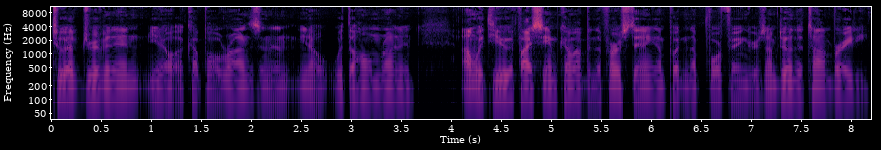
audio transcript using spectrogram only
to have driven in you know a couple of runs and then you know with the home run and I'm with you. If I see him come up in the first inning, I'm putting up four fingers. I'm doing the Tom Brady,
